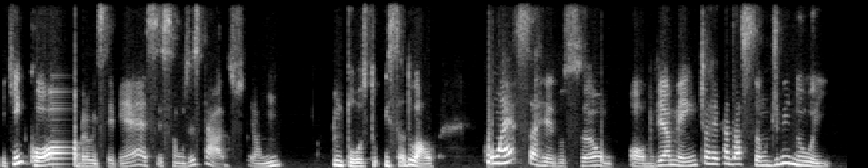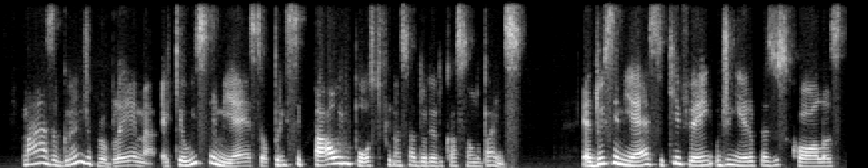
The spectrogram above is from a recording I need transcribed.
E quem cobra o ICMS são os estados, é um imposto estadual. Com essa redução, obviamente, a arrecadação diminui. Mas o grande problema é que o ICMS é o principal imposto financiador da educação no país. É do ICMS que vem o dinheiro para as escolas,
